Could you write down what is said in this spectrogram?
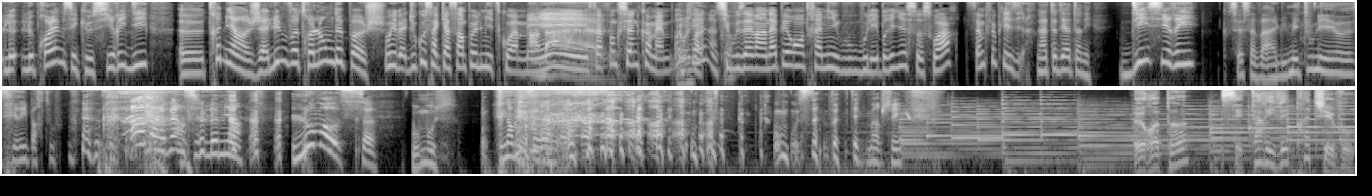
le, le problème, c'est que Siri dit euh, très bien, j'allume votre lampe de poche. Oui, bah du coup, ça casse un peu le mythe, quoi. Mais Ah bah, ça fonctionne quand même. Donc, voilà. Si vous avez un apéro entre amis et que vous voulez briller ce soir, ça me fait plaisir. Mais attendez, attendez. Dis Siri. Ça, ça va allumer tous les euh, Siri partout. Ah bah mince, le mien. Lumos. Houmous. Non mais ça. Lumos, ça peut peut-être marcher. Europe 1, c'est arrivé près de chez vous.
